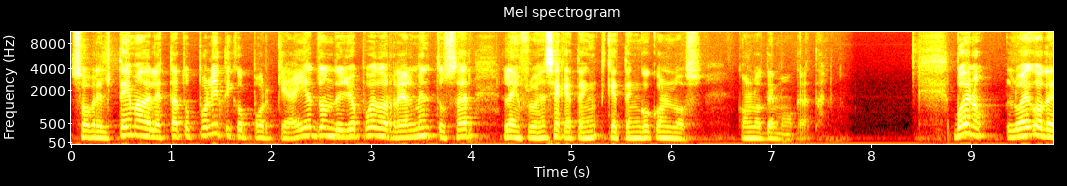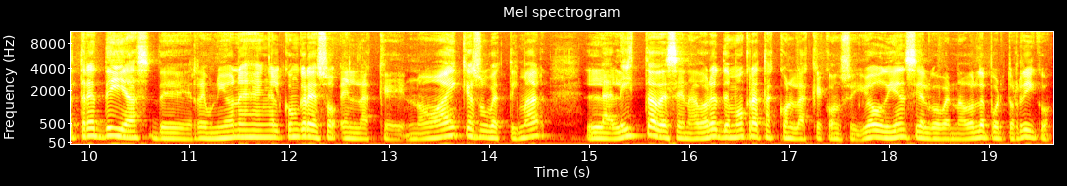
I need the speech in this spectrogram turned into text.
sobre el tema del estatus político, porque ahí es donde yo puedo realmente usar la influencia que, que tengo con los, con los demócratas. Bueno, luego de tres días de reuniones en el Congreso en las que no hay que subestimar la lista de senadores demócratas con las que consiguió audiencia el gobernador de Puerto Rico,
